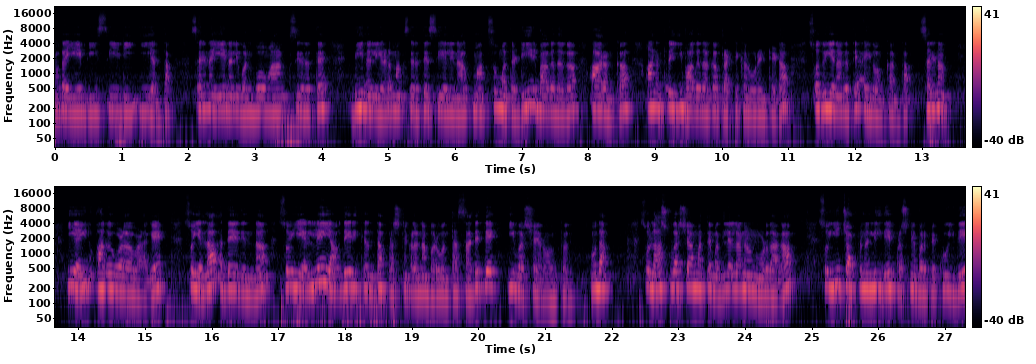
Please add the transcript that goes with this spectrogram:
ಹೌದಾ A B C D E ಅಂತ. ಸರಿನಾ? ಎನಲ್ಲಿ ಒನ್ ಬೋ ಮಾರ್ಕ್ಸ್ ಇರುತ್ತೆ ಬಿನಲ್ಲಿ ಎರಡು ಮಾರ್ಕ್ಸ್ ಇರುತ್ತೆ ಸಿ ಅಲ್ಲಿ ನಾಲ್ಕು ಮಾರ್ಕ್ಸು ಮತ್ತು ಡಿ ಭಾಗದಾಗ ಆರು ಅಂಕ. ಆನಂತರ ಈ ಭಾಗದಾಗ ಪ್ರಾಕ್ಟಿಕಲ್ ಓರಿಯೆಂಟೆಡ ಸೊ ಅದು ಏನಾಗುತ್ತೆ? ಐದು ಅಂಕ ಅಂತ. ಸರಿನಾ? ಈ ಐದು ಭಾಗಗಳ ಒಳಗೆ, ಸೊ ಎಲ್ಲ ಅಧ್ಯಾಯದಿಂದ, ಸೊ ಈ ಎಲ್ಲೇ ಯಾವುದೇ ರೀತಿಯಾದಂಥ ಪ್ರಶ್ನೆಗಳನ್ನು ಬರುವಂಥ ಸಾಧ್ಯತೆ ಈ ವರ್ಷ ಇರುವಂಥದ್ದು. ಹೌದಾ? ಸೊ ಲಾಸ್ಟ್ ವರ್ಷ ಮತ್ತು ಮೊದಲೆಲ್ಲ ನಾವು ನೋಡಿದಾಗ ಸೊ ಈ ಚಾಪ್ಟರ್ನಲ್ಲಿ ಇದೇ ಪ್ರಶ್ನೆ ಬರಬೇಕು, ಇದೇ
